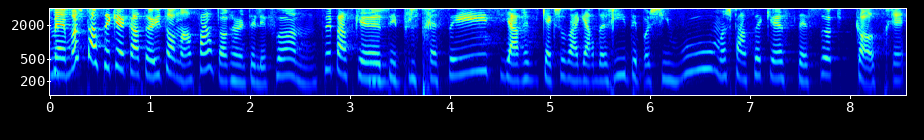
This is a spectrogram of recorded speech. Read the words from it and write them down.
Mais moi, je pensais que quand tu as eu ton enfant, tu aurais un téléphone. Tu sais, parce que Mm. tu es plus stressé. S'il arrive quelque chose à la garderie, tu pas chez vous. Moi, je pensais que c'était ça qui te casserait.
